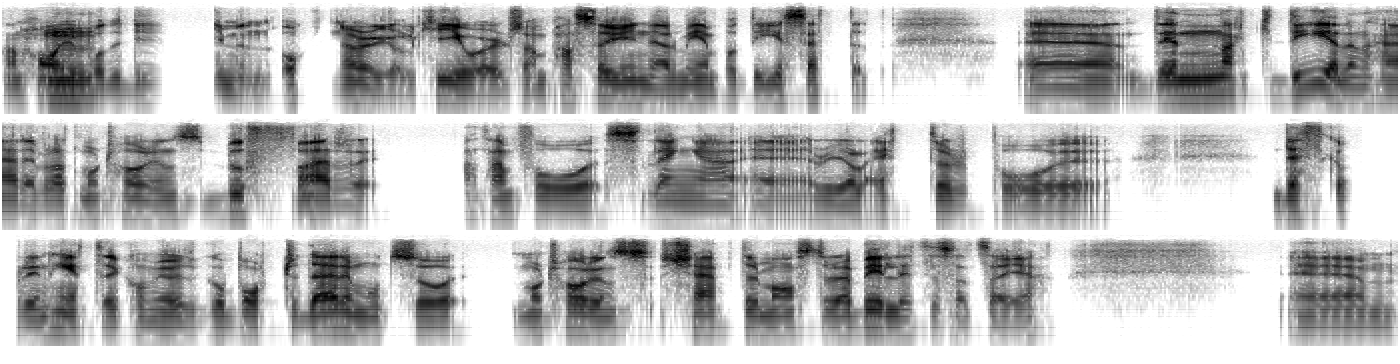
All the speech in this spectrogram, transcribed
Han har mm. ju både Demon och Nurgle keywords, så han passar ju in i armén på det sättet. Eh, det nackdelen här är väl att Mortarions buffar, att han får slänga eh, Real ettor på eh, Death Guard-enheter kommer ju att gå bort. Däremot så Mortarions Chapter Master Ability så att säga. Um,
